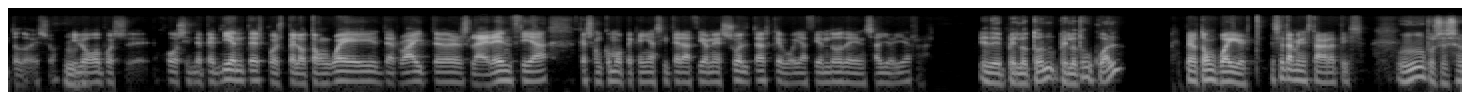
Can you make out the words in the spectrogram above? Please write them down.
todo eso. Y luego, pues, eh, juegos independientes, pues Peloton Way, The Writers, La Herencia, que son como pequeñas iteraciones sueltas que voy haciendo de ensayo y error. ¿De pelotón? ¿Pelotón cuál? Pero Tom Wired, ese también está gratis. Mm, pues ese,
